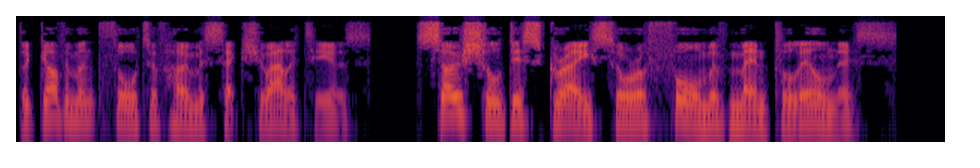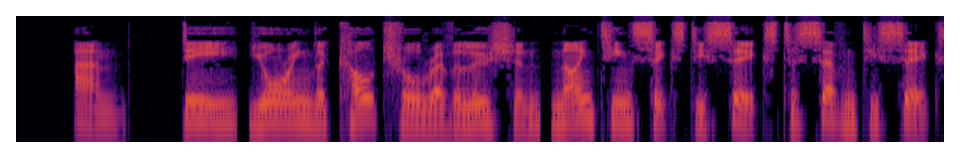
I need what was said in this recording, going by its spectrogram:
the government thought of homosexuality as social disgrace or a form of mental illness, and D. During the Cultural Revolution 1966 76,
